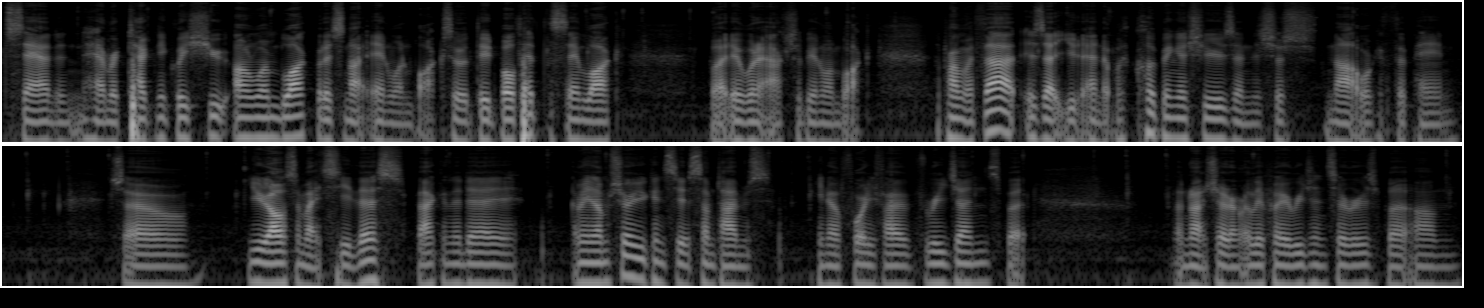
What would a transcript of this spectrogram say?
sand and hammer technically shoot on one block, but it's not in one block. So they'd both hit the same block, but it wouldn't actually be in one block. The problem with that is that you'd end up with clipping issues, and it's just not worth the pain. So you also might see this back in the day. I mean, I'm sure you can see it sometimes, you know, 45 regens, but I'm not sure. I don't really play region servers, but um,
